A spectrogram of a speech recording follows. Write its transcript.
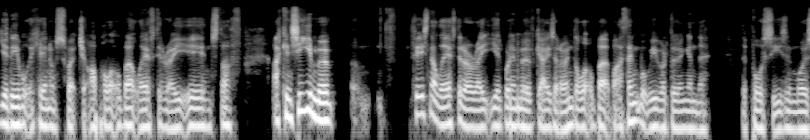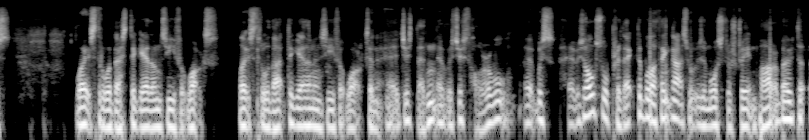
you're able to kind of switch it up a little bit, lefty, righty, and stuff. I can see you move um, facing a lefty or right. You're going to move guys around a little bit, but I think what we were doing in the the postseason was let's throw this together and see if it works. Let's throw that together and see if it works, and it, just didn't. It was just horrible. It was it was also predictable. I think that's what was the most frustrating part about it.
